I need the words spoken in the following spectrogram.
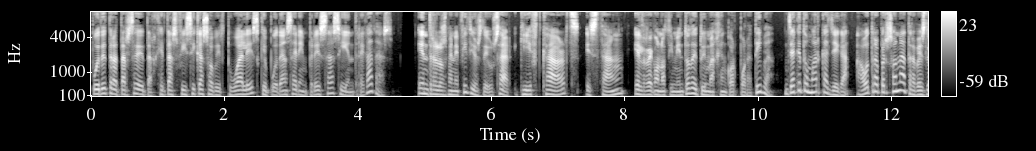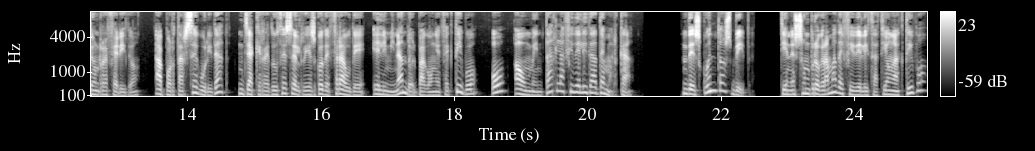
Puede tratarse de tarjetas físicas o virtuales que puedan ser impresas y entregadas. Entre los beneficios de usar gift cards están el reconocimiento de tu imagen corporativa, ya que tu marca llega a otra persona a través de un referido. Aportar seguridad, ya que reduces el riesgo de fraude eliminando el pago en efectivo o aumentar la fidelidad de marca. Descuentos VIP. ¿Tienes un programa de fidelización activo?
